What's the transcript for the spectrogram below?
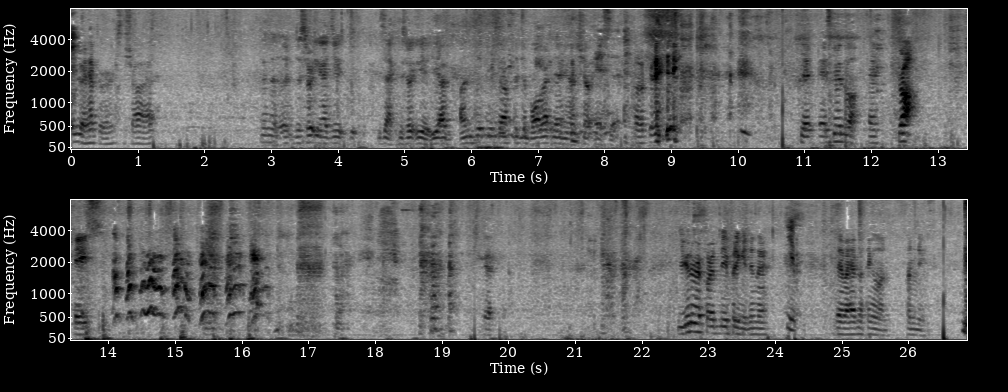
told you I'd have to rehearse the shot. No, no, no, this is what you gotta do. Zach, this is what you You have unzip yourself, put the ball right there, and you have to show ace it. Okay. okay, Ace, give me the ball. Okay. Drop. Ace. okay. You're gonna record me putting it in there? Yep. Yeah, if I have nothing on underneath. No,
